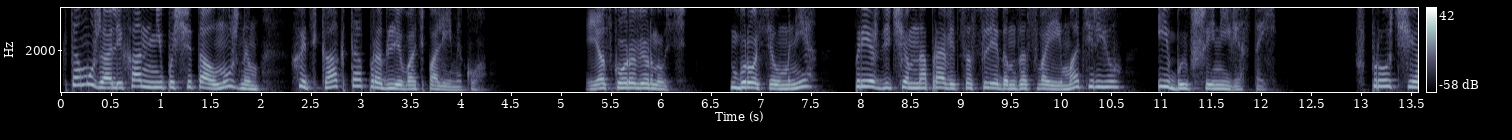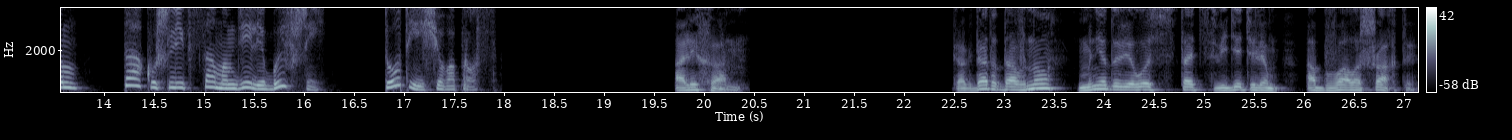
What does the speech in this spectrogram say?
К тому же Алихан не посчитал нужным хоть как-то продлевать полемику. «Я скоро вернусь», — бросил мне, прежде чем направиться следом за своей матерью и бывшей невестой. Впрочем, так уж ли в самом деле бывший, тот еще вопрос. Алихан когда-то давно мне довелось стать свидетелем обвала шахты.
